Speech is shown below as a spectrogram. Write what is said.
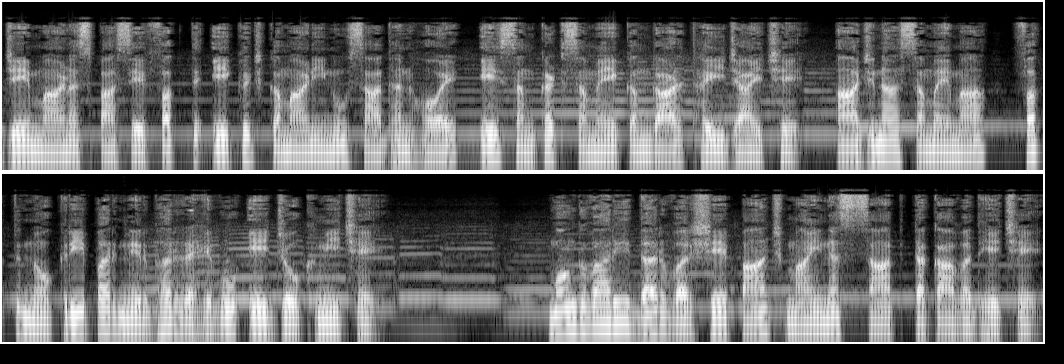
જે માણસ પાસે ફક્ત એક જ કમાણીનું સાધન હોય, એ સંકટ સમયે કંગાળ થઈ જાય છે. આજના સમયમાં, ફક્ત નોકરી પર નિર્ભર રહેવું એ જોખમી છે. મોંઘવારી દર વર્ષે પાંચ માઇનસ સાત ટકા વધે છે.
